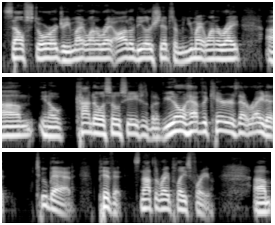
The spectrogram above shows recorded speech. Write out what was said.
self storage, or you might want to write auto dealerships, or you might want to write, um, you know, condo associations. But if you don't have the carriers that write it, too bad. Pivot. It's not the right place for you. Um,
